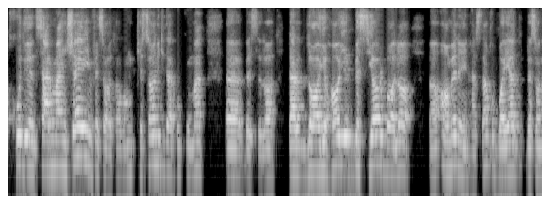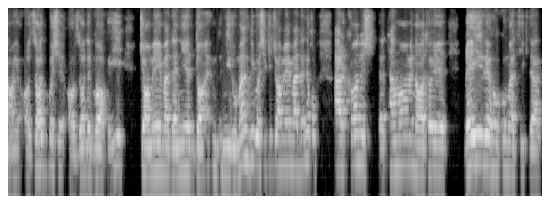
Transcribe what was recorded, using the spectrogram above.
خود سرمنشه این فساد ها و اون کسانی که در حکومت به در لایه های بسیار بالا عامل این هستن خب باید رسانه های آزاد باشه آزاد واقعی جامعه مدنی نیرومندی باشه که جامعه مدنی. خب ارکانش تمام نهادهای غیر حکومتی در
